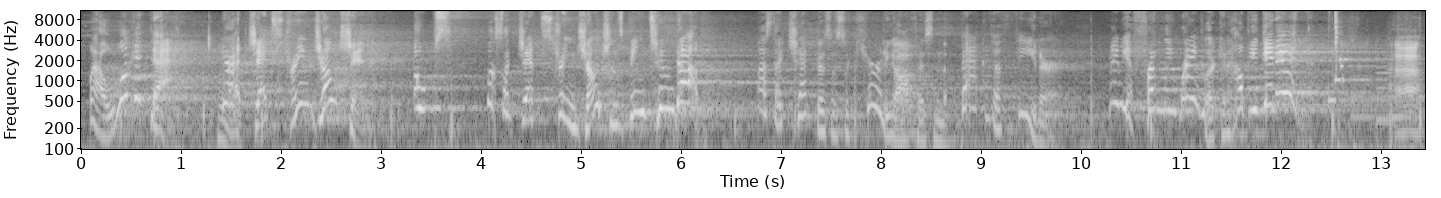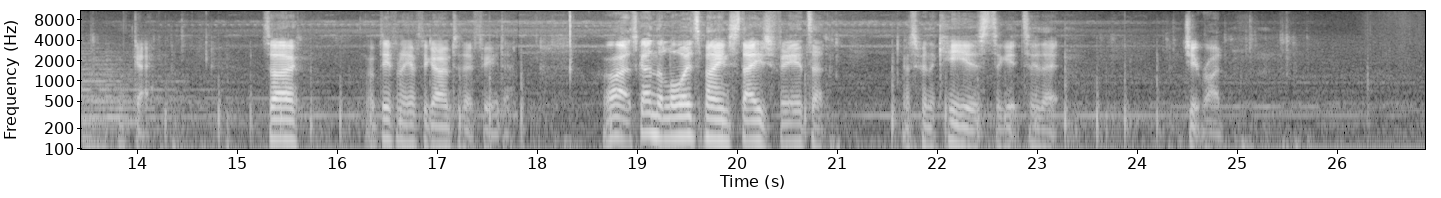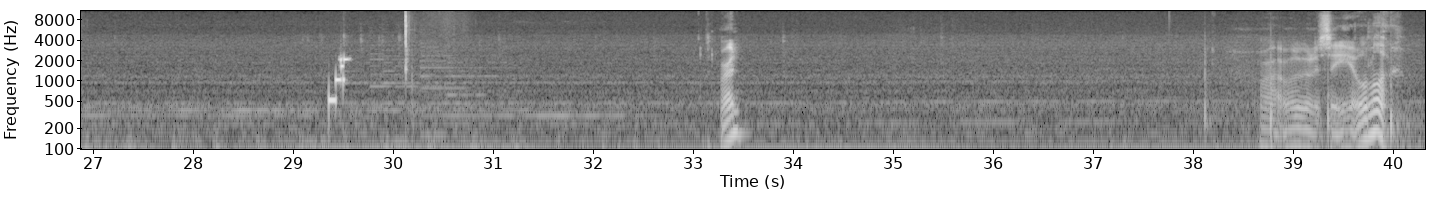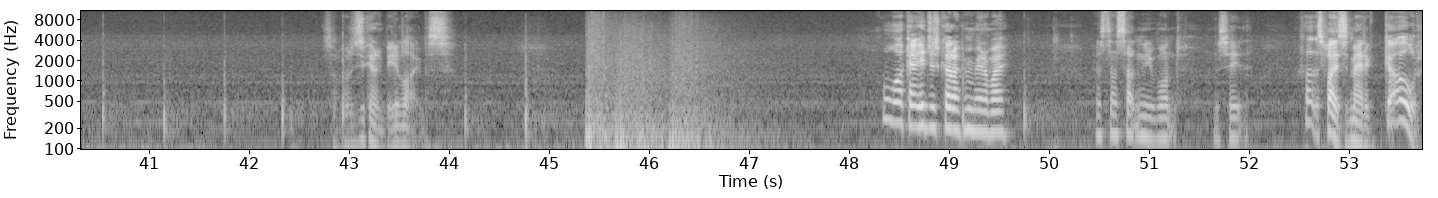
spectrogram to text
Well, look at that. You're at Jetstream Junction. Oops. Looks like Jetstream Junction's being tuned up. Last I checked, there's a security office in the back of the theater. Maybe a friendly wrangler can help you get in. Ah, okay. So, I'll definitely have to go into that theatre. Alright, let's go in the Lloyd's main stage theatre. That's where the key is to get to that jet ride. Run. Right, what are we going to see here? Oh, look. So what is it going to be like this? Oh, okay, he just got up and ran away. That's not something you want to see. I thought this place is made of gold.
